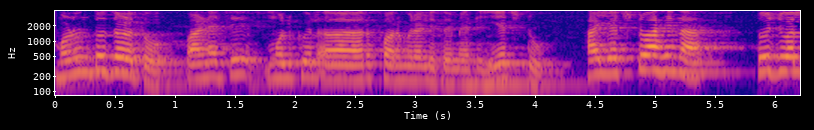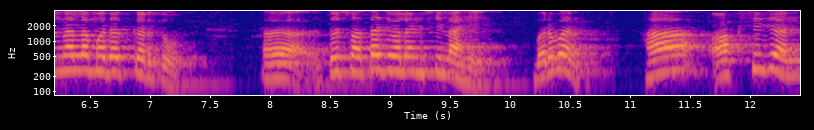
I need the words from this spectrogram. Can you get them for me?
म्हणून तो जळतो. पाण्याचे मोलक्युलर फॉर्म्युला लिहितो मी एच टू हा एच टू आहे ना तो ज्वलनाला मदत करतो. तो स्वतः ज्वलनशील आहे. बरोबर? हा ऑक्सिजन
